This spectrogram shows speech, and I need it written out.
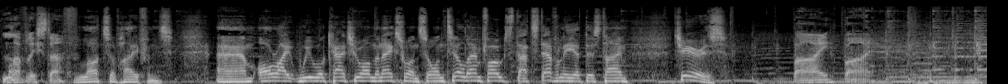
Lovely stuff. Lots of hyphens. Um, all right, we will catch you on the next one. So until then, folks, that's definitely it this time. Cheers. Bye bye.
